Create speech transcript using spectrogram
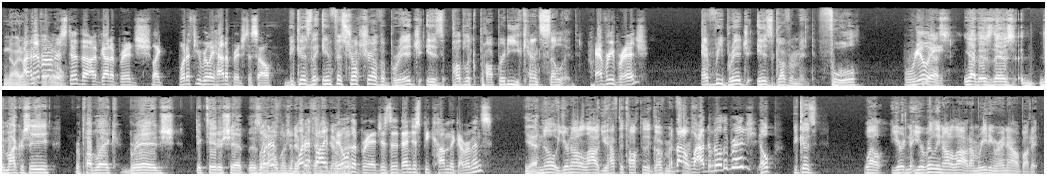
No, I don't. I get never that at all. understood that I've got a bridge. Like, What if you really had a bridge to sell? Because the infrastructure of a bridge is public property, you can't sell it. Every bridge? Every bridge is government. Fool. Really? Yes. Yeah, there's there's democracy, republic, bridge, dictatorship. There's like What a whole if, bunch of different what if I types of build a bridge? Does it then just become the government's? Yeah. No, you're not allowed. You have to talk to the government. I'm not first. allowed to build a bridge? Nope. Because, well, you're you're really not allowed. I'm reading right now about it.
